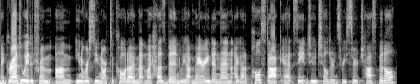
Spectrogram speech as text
I graduated from um, university of north dakota. I met my husband. We got married. And then i got a postdoc at st jude children's research hospital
